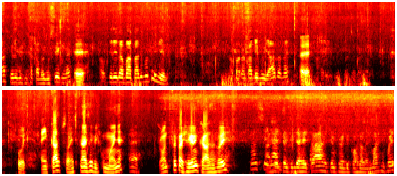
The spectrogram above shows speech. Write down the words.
Tá cedo, o bichinho tá acabando seco, né? É. Aí eu tirei da batata e botei nele. A batata tá debulhada, né? É. Foi. Aí em casa, pessoal, a gente finalizou o vídeo com mãe, né? É. Pronto, foi pai, chegando em casa, não foi? Pronto, A chegaram. gente teve que ajeitar, a gente tem um feijão de corda lá embaixo, não foi?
